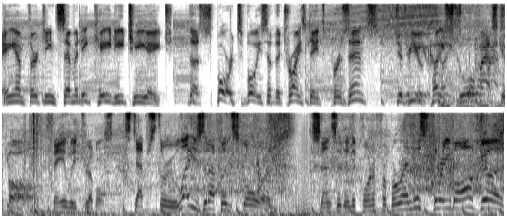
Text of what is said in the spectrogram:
AM 1370 KDTH, the sports voice of the Tri States, presents Dubuque High School basketball. Bailey dribbles, steps through, lays it up and scores. Sends it in the corner for Berendis. Three ball, good.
